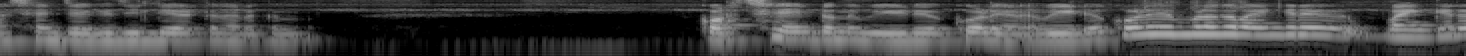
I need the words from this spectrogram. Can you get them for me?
ആശാൻ ജഗജില്ലയായിട്ട് നടക്കുന്നു. കുറച്ച് കഴിഞ്ഞിട്ടൊന്ന് വീഡിയോ കോൾ ചെയ്യണം. വീഡിയോ കോൾ ചെയ്യുമ്പോഴൊക്കെ ഭയങ്കര ഭയങ്കര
